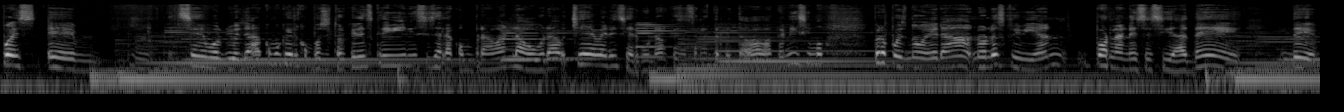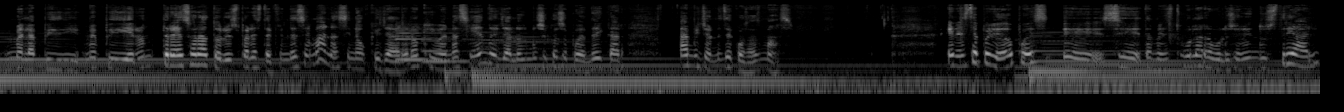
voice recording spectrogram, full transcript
pues em, se volvió ya como que el compositor quería escribir y si se la compraban la obra chévere, si alguna orquesta se la interpretaba bacanísimo, pero pues no era, no lo escribían por la necesidad de, de me, la me pidieron tres oratorios para este fin de semana, sino que ya era lo que iban haciendo y ya los músicos se pueden dedicar a millones de cosas más. En este periodo, pues, eh, se, también estuvo la revolución industrial,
